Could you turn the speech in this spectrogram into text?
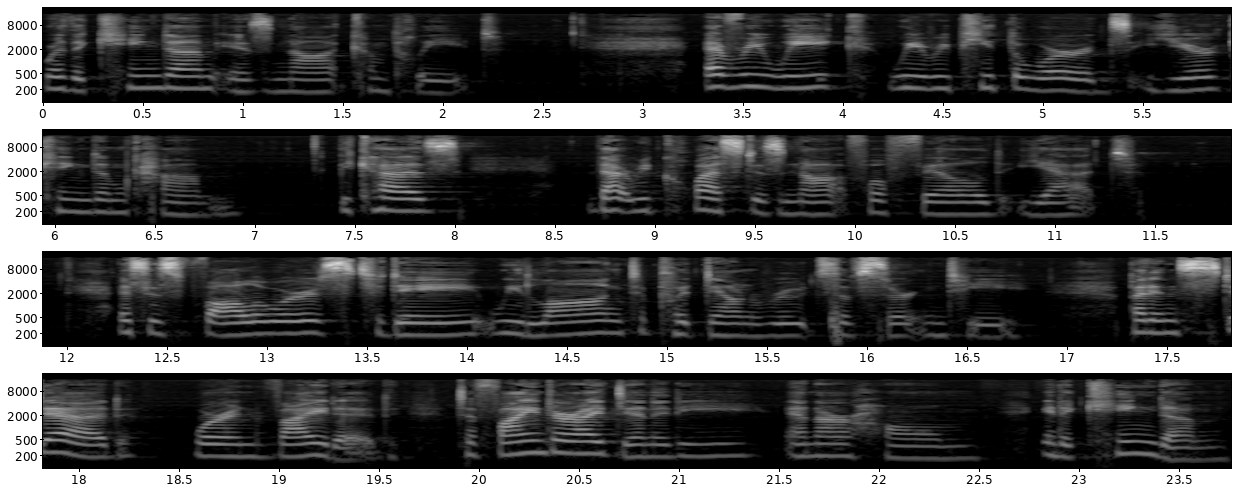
where the kingdom is not complete. Every week, we repeat the words, Your kingdom come, because that request is not fulfilled yet. As his followers today, we long to put down roots of certainty, but instead, we're invited to find our identity and our home in a kingdom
